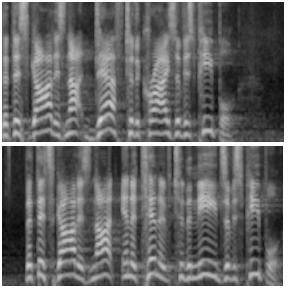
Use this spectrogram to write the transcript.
That this God is not deaf to the cries of his people. That this God is not inattentive to the needs of his people.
